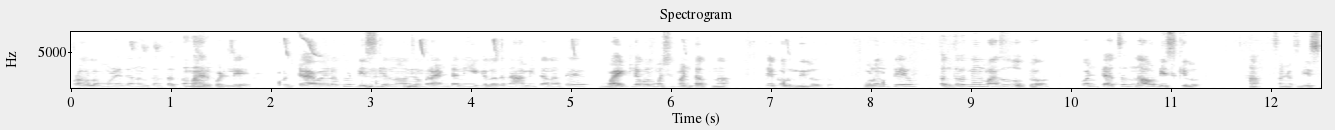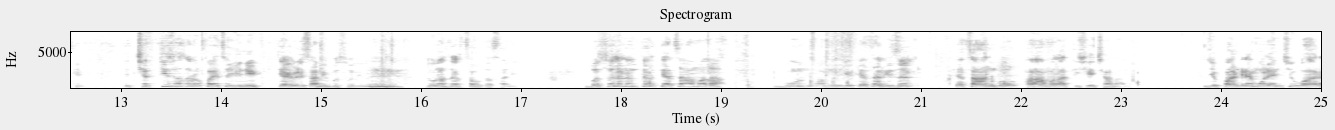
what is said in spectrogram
प्रॉब्लेममुळे त्यानंतर त्यातनं बाहेर पडले. पण त्यावेळेला तो डिस्केल नावाचा ब्रँड त्यांनी हे केलं होतं. आणि आम्ही त्यांना ते व्हाईट लेवल मशीन म्हणतात ना ते करून दिलं होतं. म्हणून ते तंत्रज्ञान माझंच होतं पण त्याचं नाव डिस्केल होतं. हा सांगा. डी स्केल ते छत्तीस हजार रुपयाचं युनिट त्यावेळेस आम्ही बसवलेलं दोन हजार चौदा साली. बसवल्यानंतर त्याचा आम्हाला गुण म्हणजे त्याचा रिझल्ट त्याचा अनुभव हा आम्हाला अतिशय छान आला. म्हणजे पांढऱ्या मुळ्यांची वाढ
